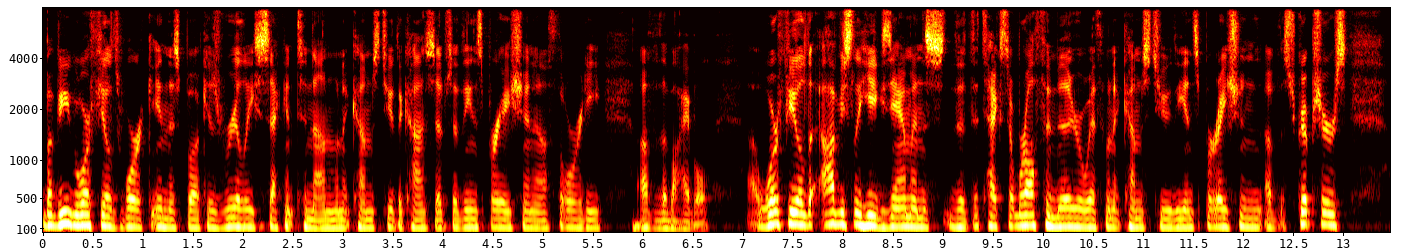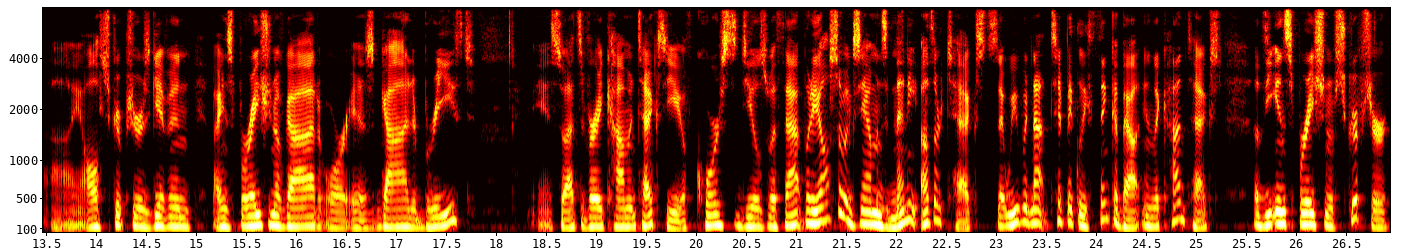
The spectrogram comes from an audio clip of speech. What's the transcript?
but B. Warfield's work in this book is really second to none when it comes to the concepts of the inspiration and authority of the Bible. Uh, Warfield, obviously, he examines the, the text that we're all familiar with when it comes to the inspiration of the scriptures. Uh, all scripture is given by inspiration of God or is God breathed. And so that's a very common text. He, of course, deals with that, but he also examines many other texts that we would not typically think about in the context of the inspiration of Scripture,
